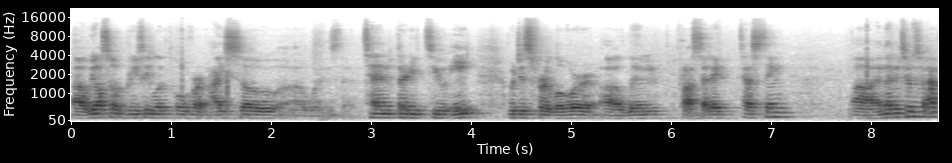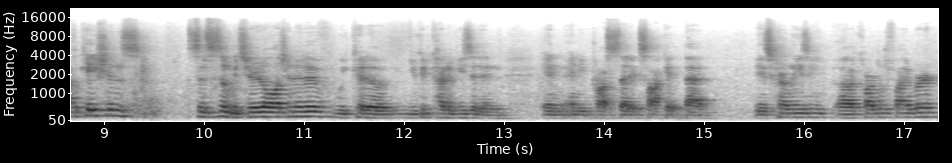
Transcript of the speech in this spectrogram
Uh, we also briefly looked over ISO, uh, what is that, 10328, which is for lower uh, limb prosthetic testing. Uh, and then in terms of applications, since it's a material alternative, we could you could kind of use it in, in any prosthetic socket that is currently using uh, carbon fiber.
